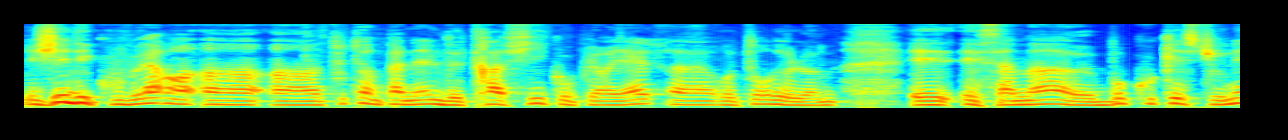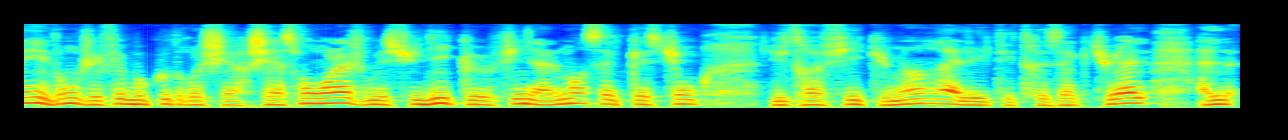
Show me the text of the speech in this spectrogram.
J'ai découvert un, tout un panel de trafic au pluriel euh, autour de l'homme et, ça m'a euh, beaucoup questionné et donc j'ai fait beaucoup de recherches. Et à ce moment-là, je me suis dit que finalement cette question du trafic humain, elle était très actuelle. Elle,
